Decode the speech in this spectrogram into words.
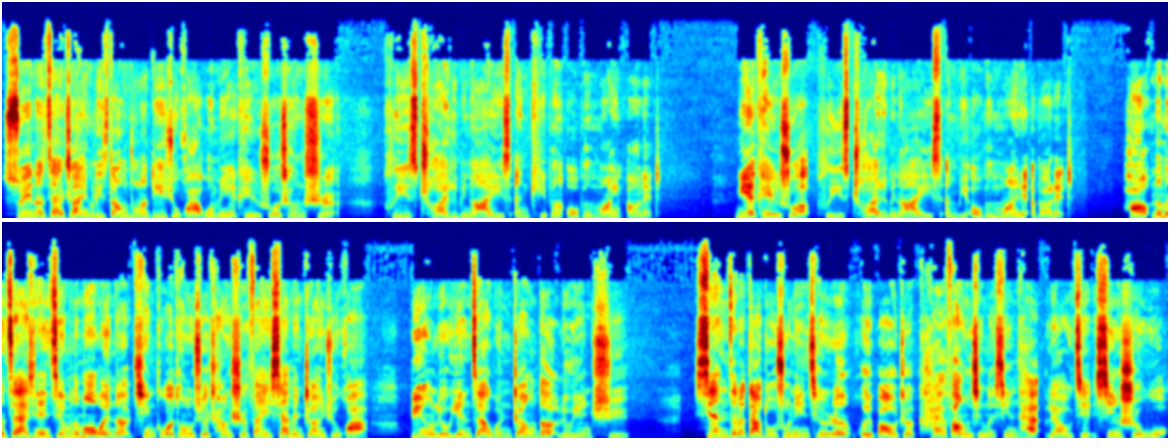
所以呢，在这样一个例子当中的第一句话，我们也可以说成是 Please try to be nice and keep an open mind on it。你也可以说 Please try to be nice and be open-minded about it。好，那么在今天节目的末尾呢，请各位同学尝试翻译下面这样一句话，并留言在文章的留言区。现在的大多数年轻人会抱着开放性的心态了解新事物。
